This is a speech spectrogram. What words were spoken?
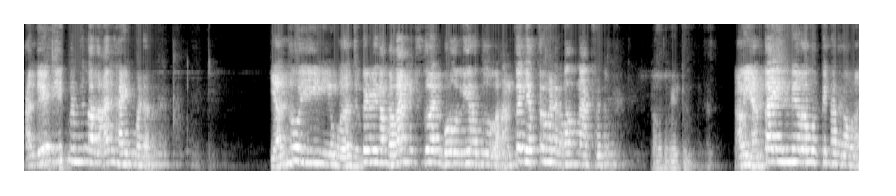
ಅಲ್ಲಿ ನೀರ್ ಬಂದಿತ್ತಲ್ಲ ಅಲ್ಲಿ ಹೈಟ್ ಮಾಡ್ಯಾರ ಎಲ್ಲೂ ಈ ಹೆಚ್ಚು ಕಡಿಮೆ ನಮ್ಮ ಬದಾಮಿ ಅಲ್ಲಿ ಬರೋದು ನೀರು ಅದು ಅಂತಲ್ಲಿ ಎತ್ತರ ಮಾಡ್ಯಾರ ಮತ್ ನಾಲ್ಕು ಅವ್ ಎಂತ ಇಂಜಿನಿಯರ್ ಗೊತ್ತಿಲ್ಲ ಅವನ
